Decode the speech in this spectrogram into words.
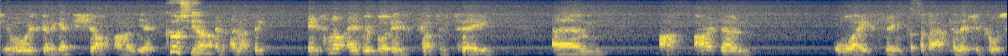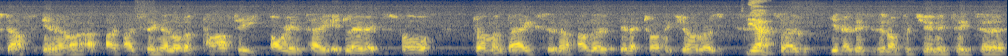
you're always going to get shot, aren't you? Of course you are. And, and I think it's not everybody's cup of tea. Um, I, I don't always think about political stuff. You know, I, I, I sing a lot of party-orientated lyrics for drum and bass and other electronic genres. Yeah. So you know, this is an opportunity to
